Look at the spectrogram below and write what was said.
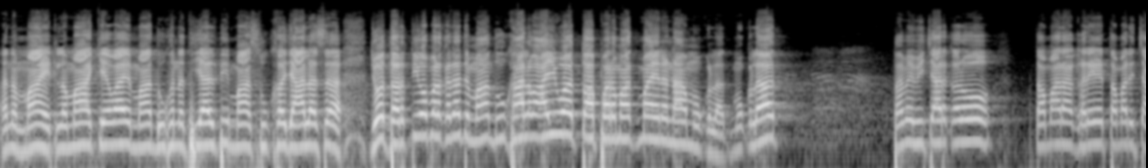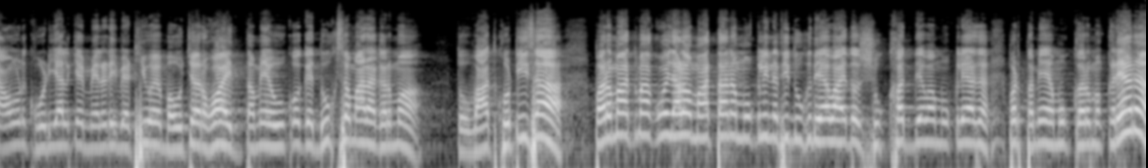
અને માં એટલે માં કહેવાયમાં દુઃખ નથી હાલતી માં સુખ જ હાલે છે. જો ધરતીઓ પર કદાચમાં દુઃખ હાલવા આવ્યું હોત તો આ પરમાત્મા એને ના મોકલત. મોકલત? તમે વિચાર કરો તમારા ઘરે તમારી ચાવણ, ખોડિયાલ કે મેલડી બેઠી હોય, બહુચર હોય, તમે એવું કહો કે દુઃખ છે મારા ઘરમાં, તો વાત ખોટી છે. પરમાત્મા કોઈ દાડો માતાને મોકલી નથી દુઃખ દેવા તો સુખ જ દેવા મોકલ્યા છે. પણ તમે અમુક કર્મ કર્યા ને,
